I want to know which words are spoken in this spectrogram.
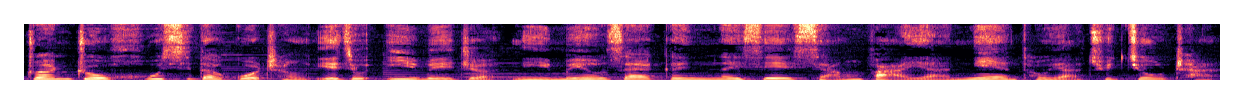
专注呼吸的过程，也就意味着你没有在跟那些想法呀、念头呀去纠缠，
